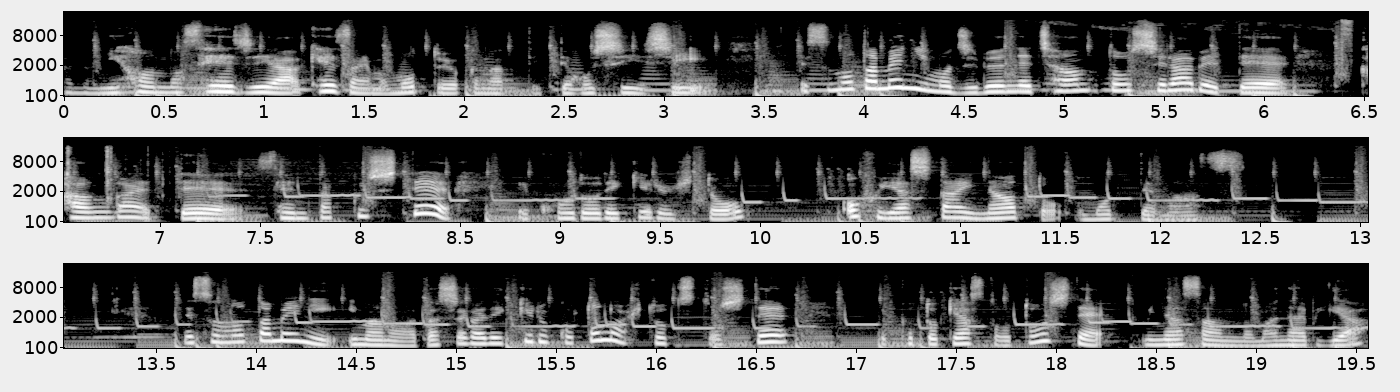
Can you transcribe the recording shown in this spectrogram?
あの日本の政治や経済ももっと良くなっていってほしいしでそのためにも自分でちゃんと調べて考えて選択して行動できる人を増やしたいなと思ってます。でそのために今の私ができることの一つとしてポッドキャストを通して皆さんの学びや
